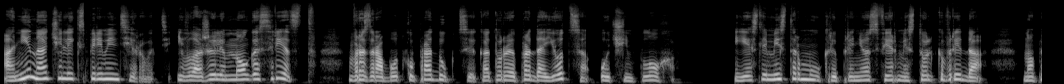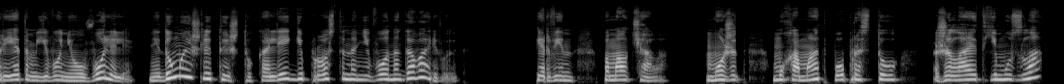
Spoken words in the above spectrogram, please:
Они начали экспериментировать и вложили много средств в разработку продукции, которая продается очень плохо. Если мистер Мукри принес ферме столько вреда, но при этом его не уволили, не думаешь ли ты, что коллеги просто на него наговаривают? Первин помолчала. Может, Мухаммад попросту желает ему зла?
